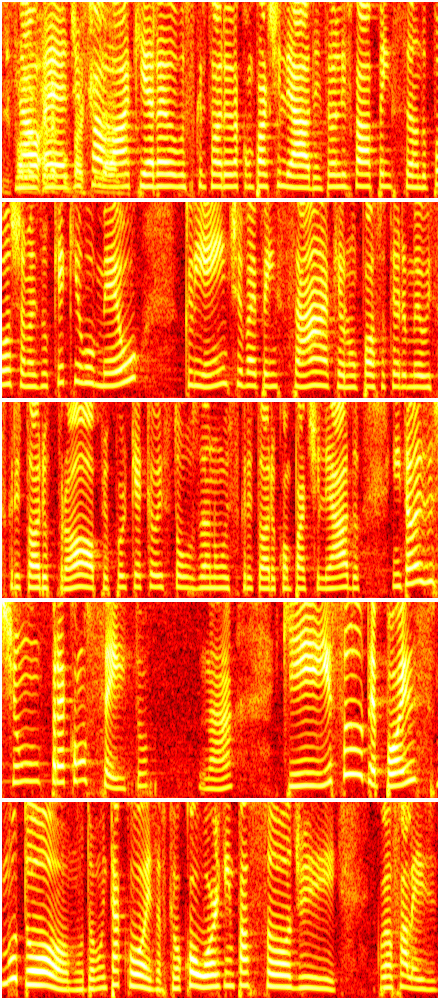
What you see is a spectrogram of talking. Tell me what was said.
de falar, não, é, de falar que era o escritório era compartilhado. Então ele ficava pensando, poxa, mas o que que o meu cliente vai pensar que eu não posso ter o meu escritório próprio? Por que, que eu estou usando um escritório compartilhado? Então existia um preconceito, né? Que isso depois mudou, mudou muita coisa, porque o coworking passou de, como eu falei,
